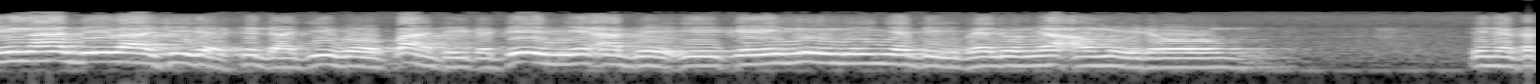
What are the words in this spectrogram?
အင်္ဂါ၄ပါးရှိတဲ့စစ်တာကြီးကိုပတိတတိမြင်အပ်ပေဤကိဉ္နုမြညတိဘယ်လိုများအောင်မေတော့သင်္က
